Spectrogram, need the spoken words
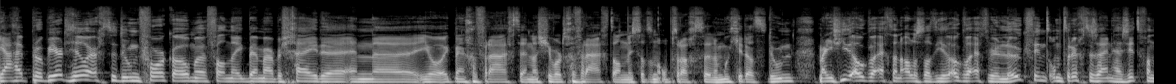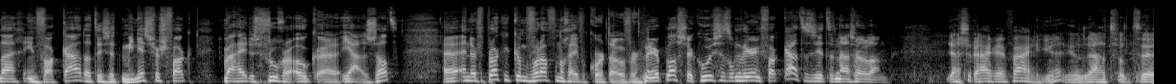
Ja, hij probeert heel erg te doen voorkomen van ik ben maar bescheiden en uh, joh, ik ben gevraagd. En als je wordt gevraagd, dan is dat een opdracht, dan moet je dat doen. Maar je ziet ook wel echt aan alles dat hij het ook wel echt weer leuk vindt om terug te zijn. Hij zit vandaag in vak dat is het ministersvak, waar hij dus vroeger ook uh, ja, zat. En daar sprak ik hem vooraf nog even kort over. Meneer Plasterk, hoe is het om weer in vak K te zitten na zo lang? Ja, dat is een rare ervaring, hè? inderdaad. Want uh,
